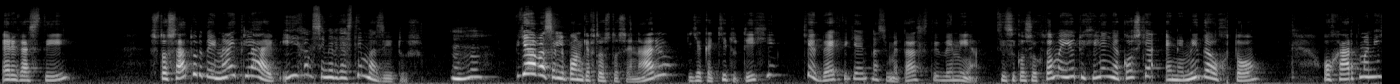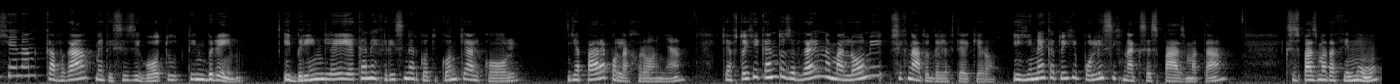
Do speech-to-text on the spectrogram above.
εργαστεί στο Saturday Night Live ή είχαν συνεργαστεί μαζί τους. Μμμ. Διάβασε λοιπόν και αυτός το σενάριο, για κακή του τύχη, και δέχτηκε να συμμετάσχει στην ταινία. Στις 28 Μαΐου του 1998, ο Χάρτμαν είχε έναν καυγά με τη σύζυγό του, την Μπριν. Η Μπριν, λέει, έκανε χρήση ναρκωτικών και αλκοόλ για πάρα πολλά χρόνια και αυτό είχε κάνει το ζευγάρι να μαλώνει συχνά τον τελευταίο καιρό. Η γυναίκα του είχε πολύ συχνά ξεσπάσματα, ξεσπάσματα θυμού,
